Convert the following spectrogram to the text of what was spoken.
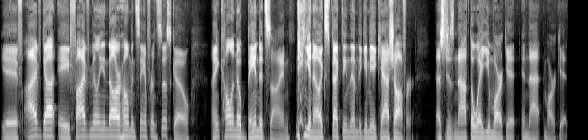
if I've got a five million dollar home in San Francisco, I ain't calling no bandit sign, you know, expecting them to give me a cash offer. That's just not the way you market in that market.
